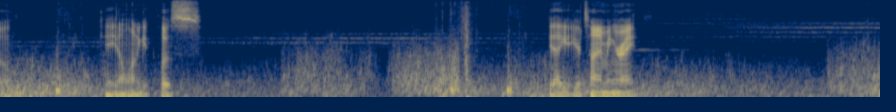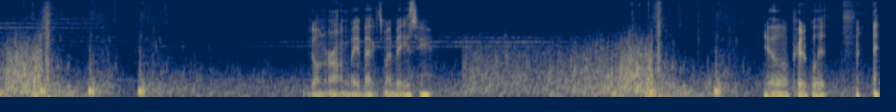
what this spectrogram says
oh. Okay, you don't want to get close. Yeah, get your timing right. Going the wrong way back to my base here. Yo, critical hit.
